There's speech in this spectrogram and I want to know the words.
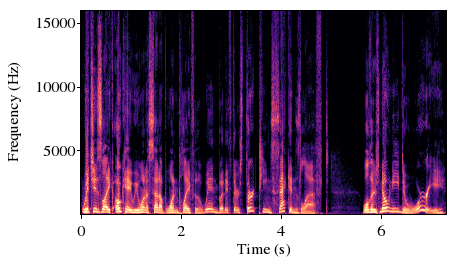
which is like, okay, we want to set up one play for the win, but if there's 13 seconds left, well, there's no need to worry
